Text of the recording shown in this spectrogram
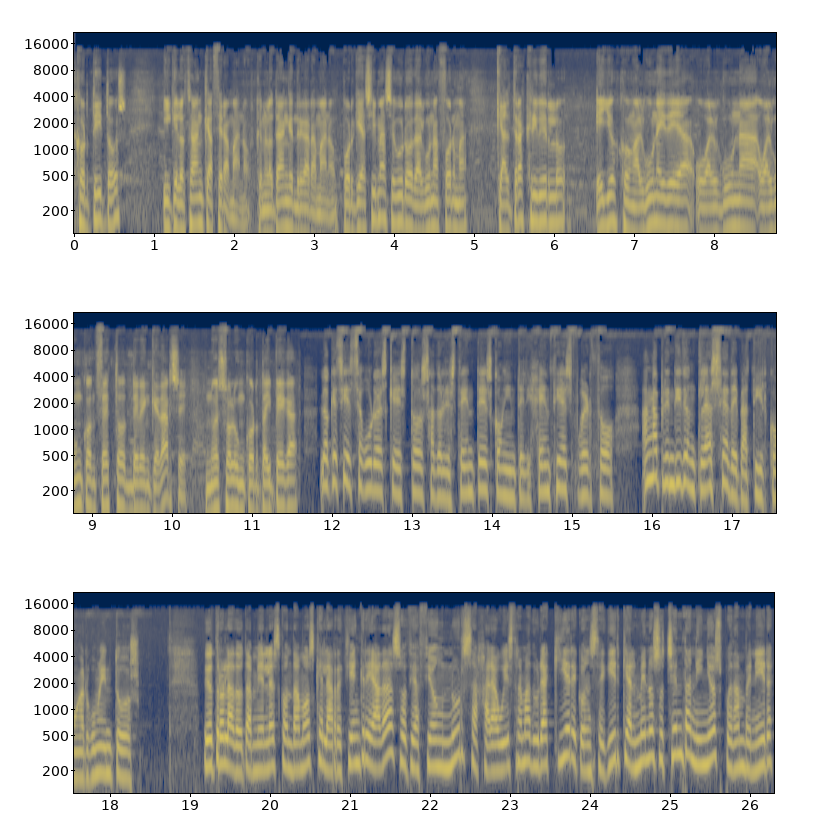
cortitos y que los tengan que hacer a mano, que me lo tengan que entregar a mano, porque así me aseguro de alguna forma que al transcribirlo ellos con alguna idea o alguna o algún concepto deben quedarse, no es solo un corta y pega. Lo que sí es seguro es que estos adolescentes con inteligencia y esfuerzo han aprendido en clase a debatir con argumentos. De otro lado, también les contamos que la recién creada Asociación Nur Saharaui Extremadura quiere conseguir que al menos 80 niños puedan venir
